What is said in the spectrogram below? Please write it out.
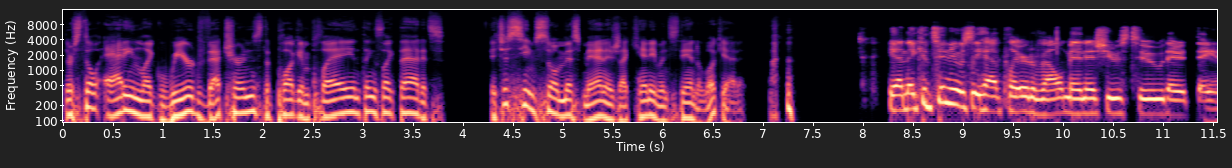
They're still adding like weird veterans to plug and play and things like that. It's it just seems so mismanaged. I can't even stand to look at it. Yeah, and they continuously have player development issues too. They they Yeah.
